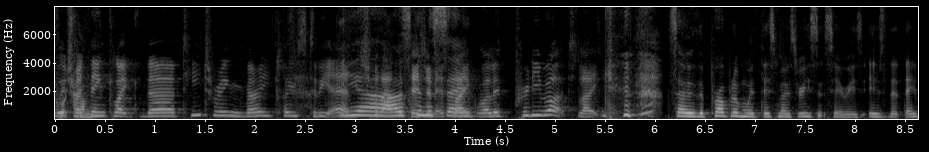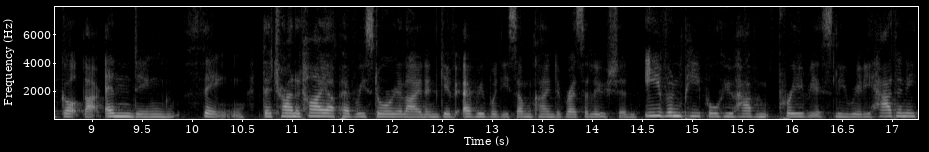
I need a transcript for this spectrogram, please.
which I think like they're teetering very close to the edge Yeah, for that I was decision. It's say- like, well, it pretty much like So the problem with this most recent series is that they've got that ending thing. They're trying to tie up every storyline and give everybody some kind of resolution, even people who haven't previously really had any.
